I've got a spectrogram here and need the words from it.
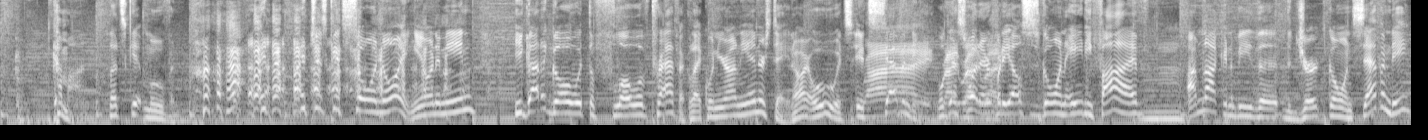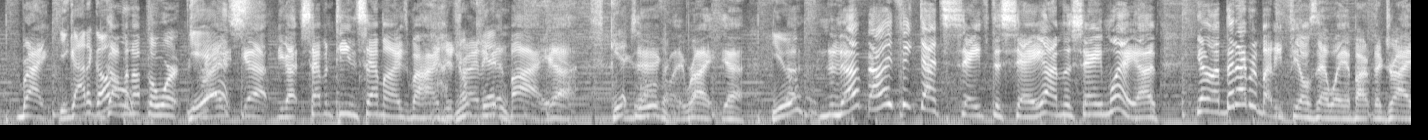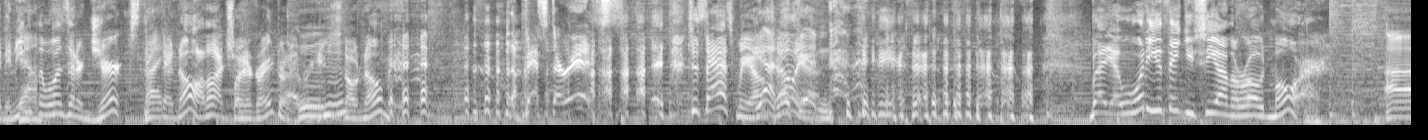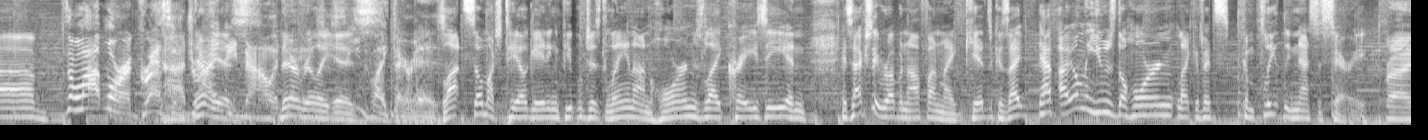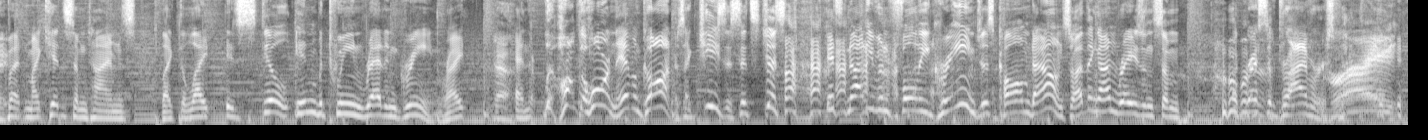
come on, let's get moving. it, it just gets so annoying. You know what I mean? You got to go with the flow of traffic. Like when you're on the interstate. All right, oh, it's it's Right, 70. Well, right, guess right, what? Everybody else is going 85. I'm not going to be the, the jerk going 70. Right. You got to go. Dumping up the work. Yes. Right? Yeah. You got 17 semis behind you No trying to get by. Yeah. get exactly. moving. Right. Yeah. You? Uh, I think that's safe to say. I'm the same way. I, you know, I bet everybody feels that way about their driving. Even Yeah. the ones that are jerks think Right. that, no, I'm actually a great driver. You just don't know me. the best there is. just ask me. I'll yeah, no kidding. But uh, what do you think you see on the road more? Um, There's a lot more aggressive God, driving is. nowadays. There really It is. Seems like there is. lot so much tailgating, people just laying on horns like crazy, and it's actually rubbing off on my kids because I have I only use the horn like if it's completely necessary. Right. But my kids sometimes like the light is still in between red and green, right? Yeah. And they're, honk the horn, they haven't gone. It's like Jesus, it's just it's not even fully green. Just calm down. So I think I'm raising some aggressive drivers. Right.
